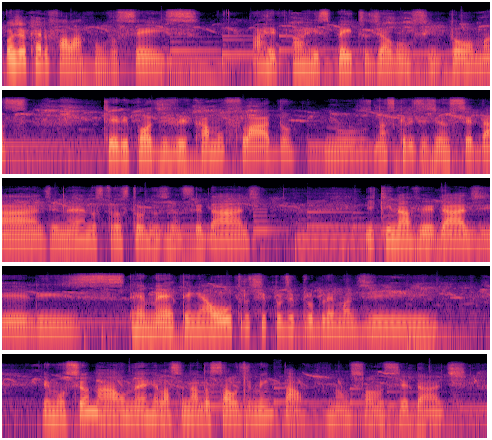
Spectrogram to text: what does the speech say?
Hoje eu quero falar com vocês a, re, a, respeito de alguns sintomas que ele pode vir camuflado no, nas crises de ansiedade, né, nos transtornos de ansiedade, e que na verdade eles remetem a outro tipo de problema de emocional, né, relacionado à saúde mental, não só a ansiedade.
